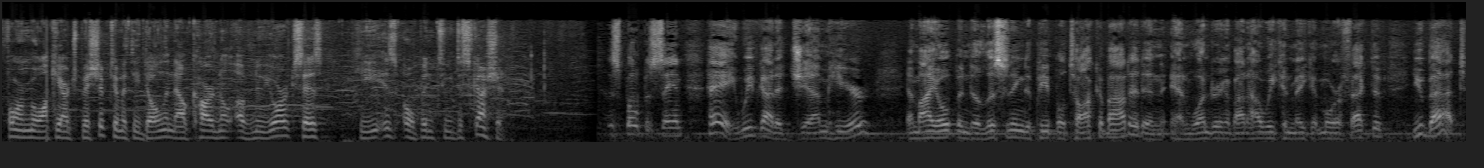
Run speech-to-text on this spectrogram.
Former Milwaukee Archbishop Timothy Dolan, now Cardinal of New York, says he is open to discussion. This Pope is saying, hey, we've got a gem here. Am I open to listening to people talk about it and, and wondering about how we can make it more effective? You bet.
